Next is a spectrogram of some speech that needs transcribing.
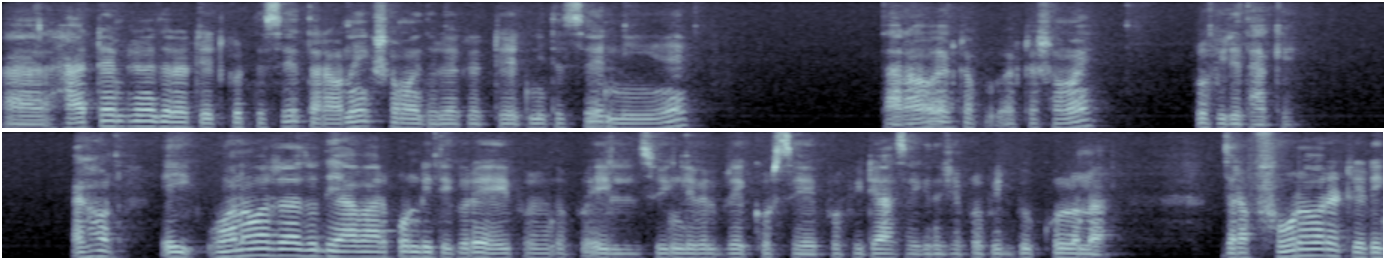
আর হাই টাইম ফ্রেমে যারা ট্রেড করতেছে, তারা অনেক সময় ধরে একটা ট্রেড নিতেছে, নিয়ে তারাও একটা একটা সময় প্রফিটে থাকে। এখন এই ওয়ান আওয়াররা যদি আবার পণ্ডিতি করে এই পর্যন্ত এই সুইং লেভেল ব্রেক করছে প্রফিটে আছে কিন্তু সে প্রফিট বুক করল না। যারা ফোর আওয়ারে ট্রেডিং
